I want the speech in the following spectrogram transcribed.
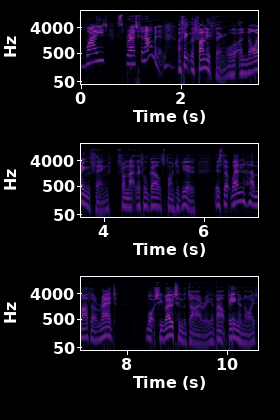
widespread phenomenon. I think the funny thing or annoying thing from that little girl's point of view is that when her mother read what she wrote in the diary about being annoyed,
